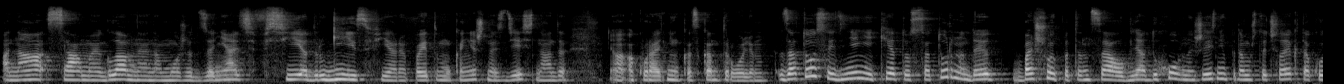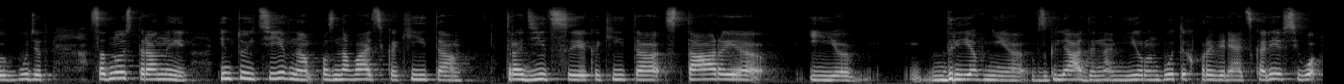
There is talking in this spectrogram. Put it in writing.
она самое главное, она может занять все другие сферы, поэтому, конечно, здесь надо а, аккуратненько с контролем. Зато соединение Кету с Сатурном дает большой потенциал для духовной жизни, потому что человек такой будет, с одной стороны, интуитивно познавать какие-то традиции, какие-то старые и древние взгляды на мир, он будет их проверять. Скорее всего,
